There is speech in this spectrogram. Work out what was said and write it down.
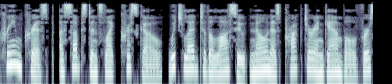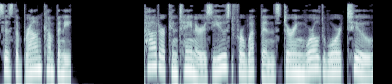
Kream Krisp, a substance like Crisco, which led to the lawsuit known as Procter & Gamble versus the Brown Company. Powder containers used for weapons during World War II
